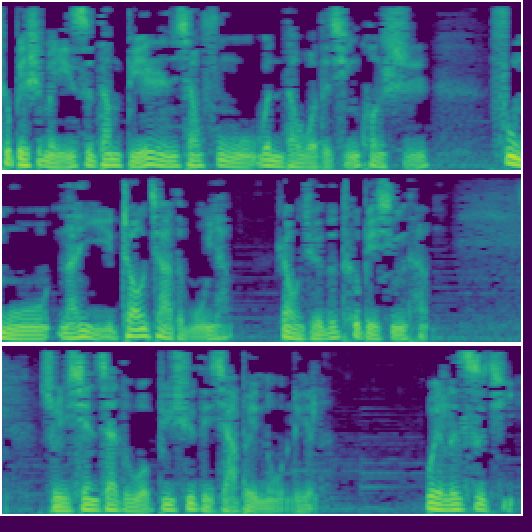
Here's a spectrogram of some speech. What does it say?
特别是每一次当别人向父母问到我的情况时，父母难以招架的模样，让我觉得特别心疼。所以现在的我必须得加倍努力了，为了自己，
